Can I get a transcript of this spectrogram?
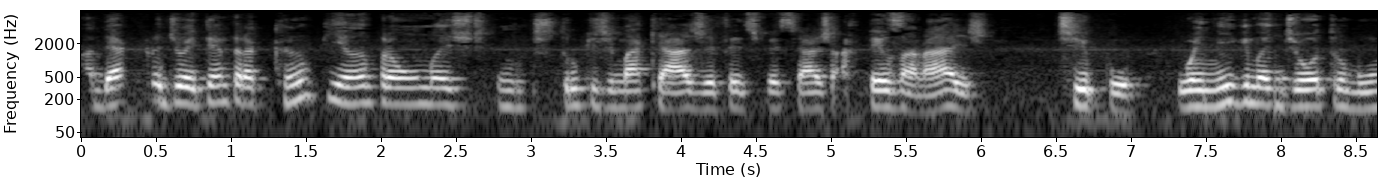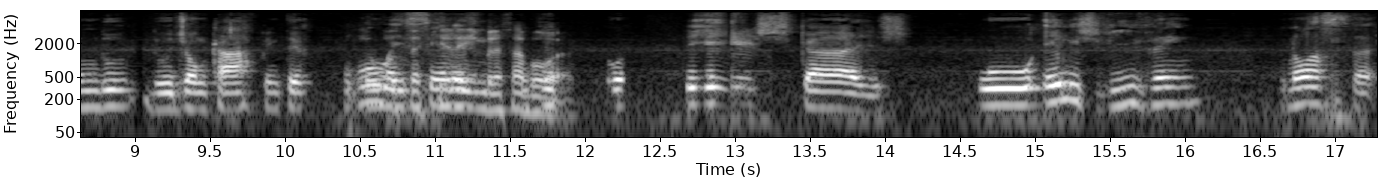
A década de 80 era campeã para umas uns truques de maquiagem, efeitos especiais artesanais, tipo O Enigma de Outro Mundo do John Carpenter, Puta, que cenas lembrança boa. pescas. O Eles Vivem. Nossa,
